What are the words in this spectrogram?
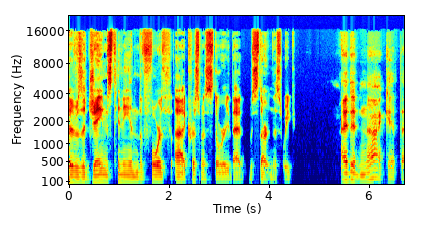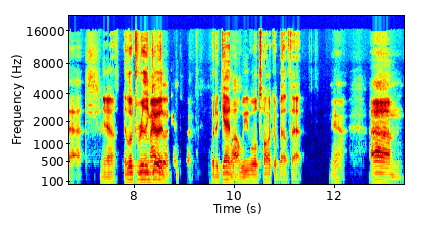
there was a james Tynion the fourth uh christmas story that was starting this week I did not get that. yeah it looked really I might have to good but again Well- we will talk about that Yeah. Um,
